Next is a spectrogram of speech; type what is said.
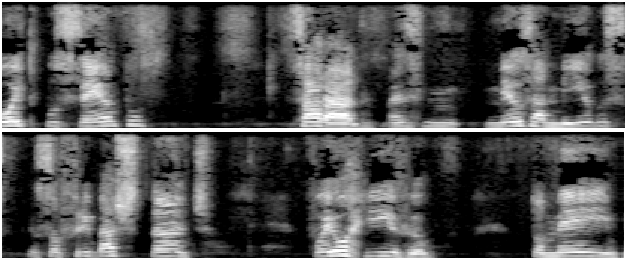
98% sarado, mas meus amigos, eu sofri bastante. Foi horrível. Tomei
